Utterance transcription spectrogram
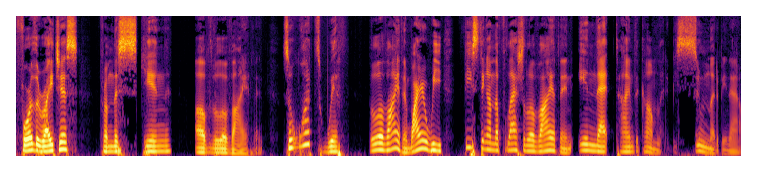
for the righteous from the skin of the Leviathan. So what's with the Leviathan? Why are we feasting on the flesh of the Leviathan in that time to come. Let it be soon, let it be now.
